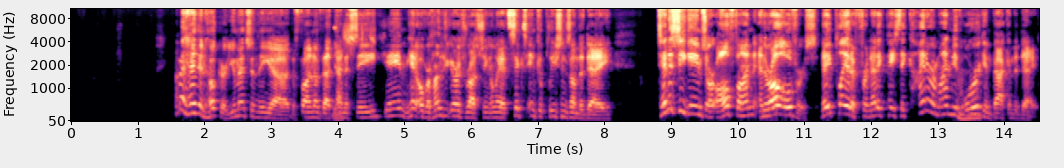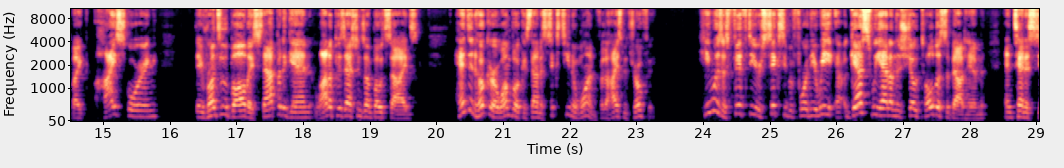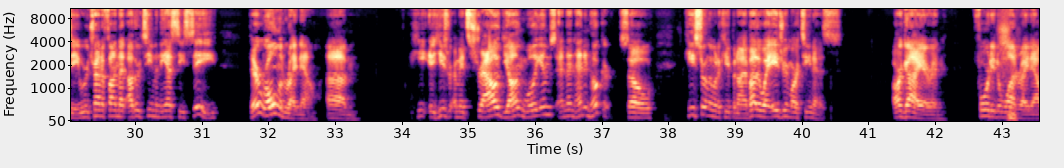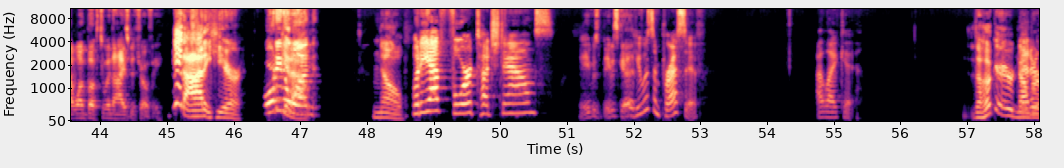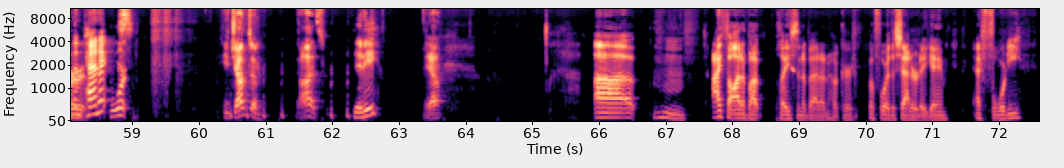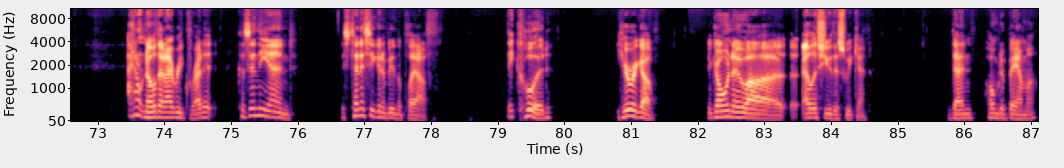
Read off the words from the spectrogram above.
How about Hendon Hooker? You mentioned the uh, the fun of that Yes. Tennessee game. He had over 100 yards rushing, only had six incompletions on the day. Tennessee games are all fun and they're all overs. They play at a frenetic pace. They kind of remind me of Mhm. Oregon back in the day, like high scoring. They run through the ball, they snap it again. A lot of possessions on both sides. Hendon Hooker at one book is down to 16 to one for the Heisman Trophy. He was a 50 or 60 before the year. We uh, guests we had on the show told us about him and Tennessee. We were trying to find that other team in the SEC they're rolling right now. Um, he he's I mean it's Stroud, Young, Williams, and then Hendon Hooker. So he certainly want to keep an eye on. By the way, Adrian Martinez, our guy, Aaron, forty to one right now, one book to win the Heisman Trophy. get out of here Forty to out. one. no What do you have? Four touchdowns. He was he was good. He was impressive. I like it. the hooker number Better than Penix. four- He jumped him. Odds. did he Yeah. Uh, hmm. I thought about placing a bet on Hooker before the Saturday game at 40. I don't know that I regret it because in the end, is Tennessee going to be in the playoff? They could. Here we go. They're going to uh, LSU this weekend. Then home to Bama.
